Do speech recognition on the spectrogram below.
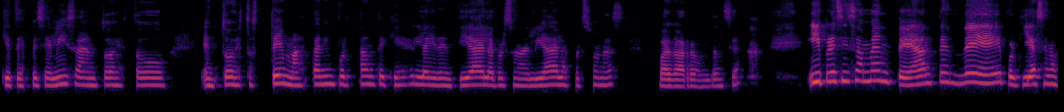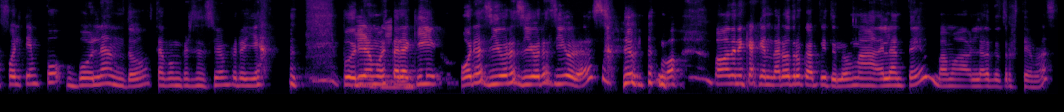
Que te especializa en todo esto, en todos estos temas tan importantes que es la identidad, la personalidad de las personas, valga la redundancia. Y precisamente antes de, porque ya se nos fue el tiempo volando esta conversación, pero ya podríamos estar aquí horas y horas y horas y horas. vamos a tener que agendar otro capítulo más adelante, vamos a hablar de otros temas.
